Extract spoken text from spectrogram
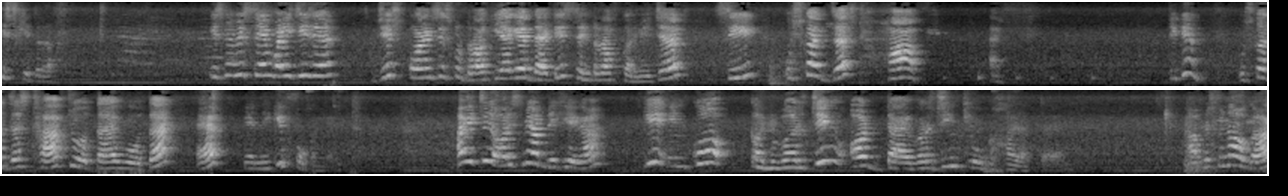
इसकी तरफ़। इसमें भी सेम वही चीज़ है। जिस पॉइंट से इसको ड्रॉ किया गया that is centre of curvature C उसका जस्ट हाफ़ एफ़ ठीक है? उसका जस्ट हाफ़ जो होता है, वो होता है एफ़ यानी कि लेंथ अब एक चीज़, और इसमें आप देखिएगा कि इनको कन्वर्जिंग और डाइवर्जिंग क्यों कहा जाता है? आपने सुना होगा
